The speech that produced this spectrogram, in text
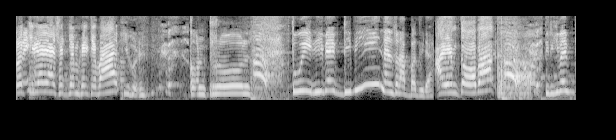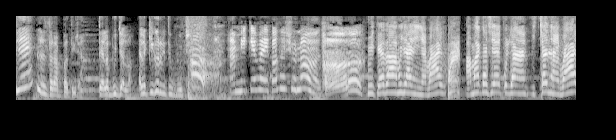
তোর কিলারে গেম ভাই। কন্ট্রোল তুই রিভাইভ দিবি নাহলে তোর আব্বা দুইরা। আই এম তো অবাক তুই রিভাইভ দে নাহলে তোর আব্বা দুইরা। তাহলে বুঝালো তাহলে কি করবি তুই বুঝ। আমি কে ভাই? কথা শুনো। তুই কেদা আমি জানি না ভাই। আমার কাছে তো জানার ইচ্ছা নাই ভাই।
